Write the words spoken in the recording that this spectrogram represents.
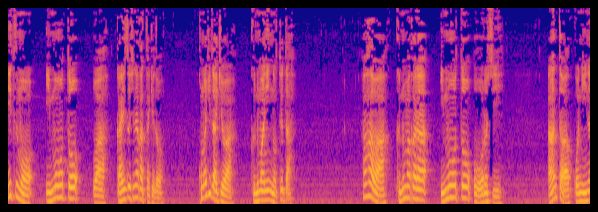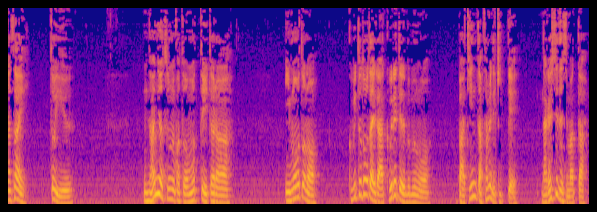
いつも妹は外出しなかったけど、この日だけは車に乗ってた。母は車から妹を降ろし、あんたはここにいなさい、と言う。何をするのかと思っていたら、妹の首と胴体がくびれている部分をバチンとハサミで切って投げ捨ててしまった。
